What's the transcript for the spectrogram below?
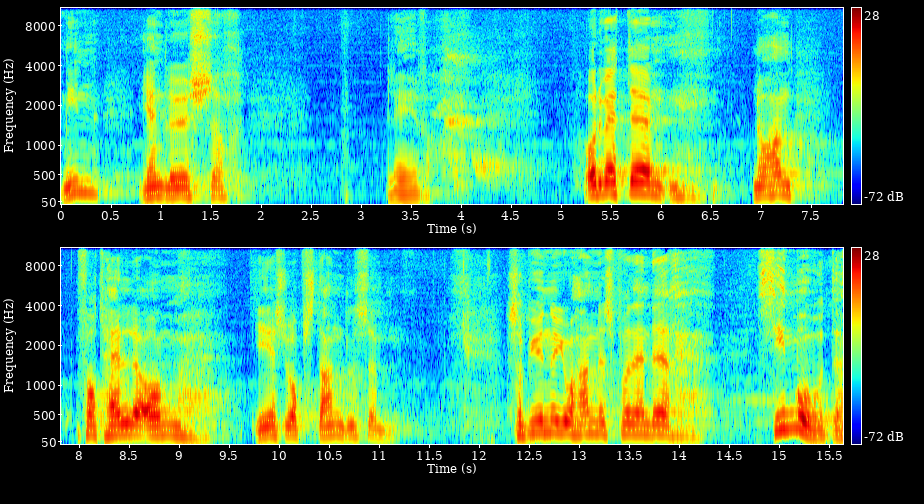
min gjenløser lever. Og du vet eh, Når han forteller om Jesu oppstandelse, så begynner Johannes på den der sin måte,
